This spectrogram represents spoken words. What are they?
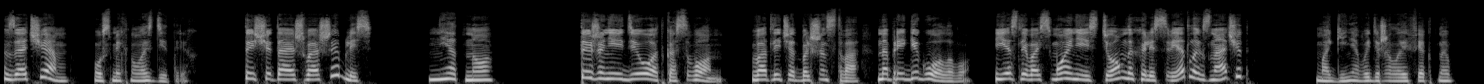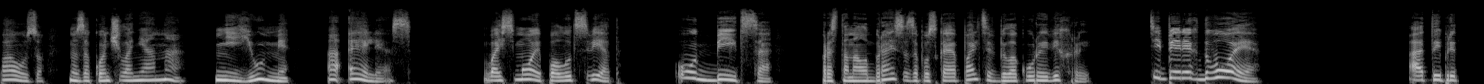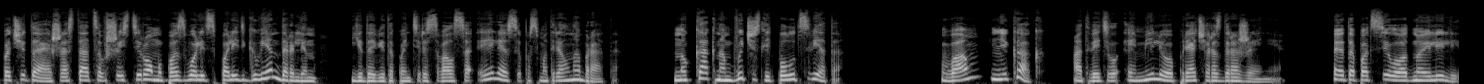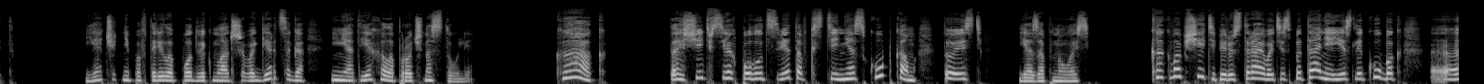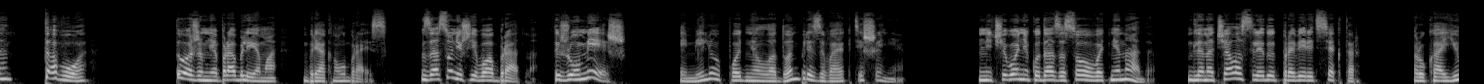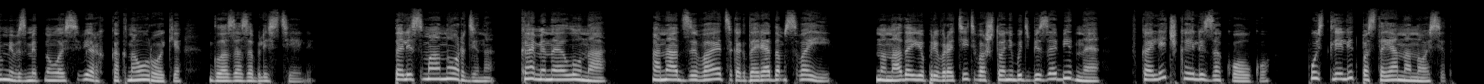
«Зачем?» — усмехнулась Дитрих. «Ты считаешь, вы ошиблись?» «Нет, но...» «Ты же не идиотка, Свон. В отличие от большинства, напряги голову. Если восьмой не из темных или светлых, значит...» Магиня выдержала эффектную паузу, но закончила не она, не Юмми, а Элиас. Восьмой полуцвет. «Убийца!» — простонал Брайс, запуская пальцы в белокурые вихры. «Теперь их двое!» «А ты предпочитаешь остаться в шестером и позволить спалить Гвендерлин?» — ядовито поинтересовался Элиас и посмотрел на брата. «Но как нам вычислить полуцвета?» «Вам никак», — ответил Эмилио, пряча раздражение. Это под силу одной Лилит. Я чуть не повторила подвиг младшего герцога и не отъехала прочь на стуле. «Как? Тащить всех полуцветов к стене с кубком? То есть...» Я запнулась. «Как вообще теперь устраивать испытания, если кубок... Э, того?» «Тоже мне проблема», — брякнул Брайс. «Засунешь его обратно. Ты же умеешь». Эмилио поднял ладонь, призывая к тишине. «Ничего никуда засовывать не надо. Для начала следует проверить сектор. Рука Юми взметнулась вверх, как на уроке, глаза заблестели. «Талисман Ордена, каменная луна. Она отзывается, когда рядом свои. Но надо ее превратить во что-нибудь безобидное, в колечко или заколку. Пусть Лилит постоянно носит».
